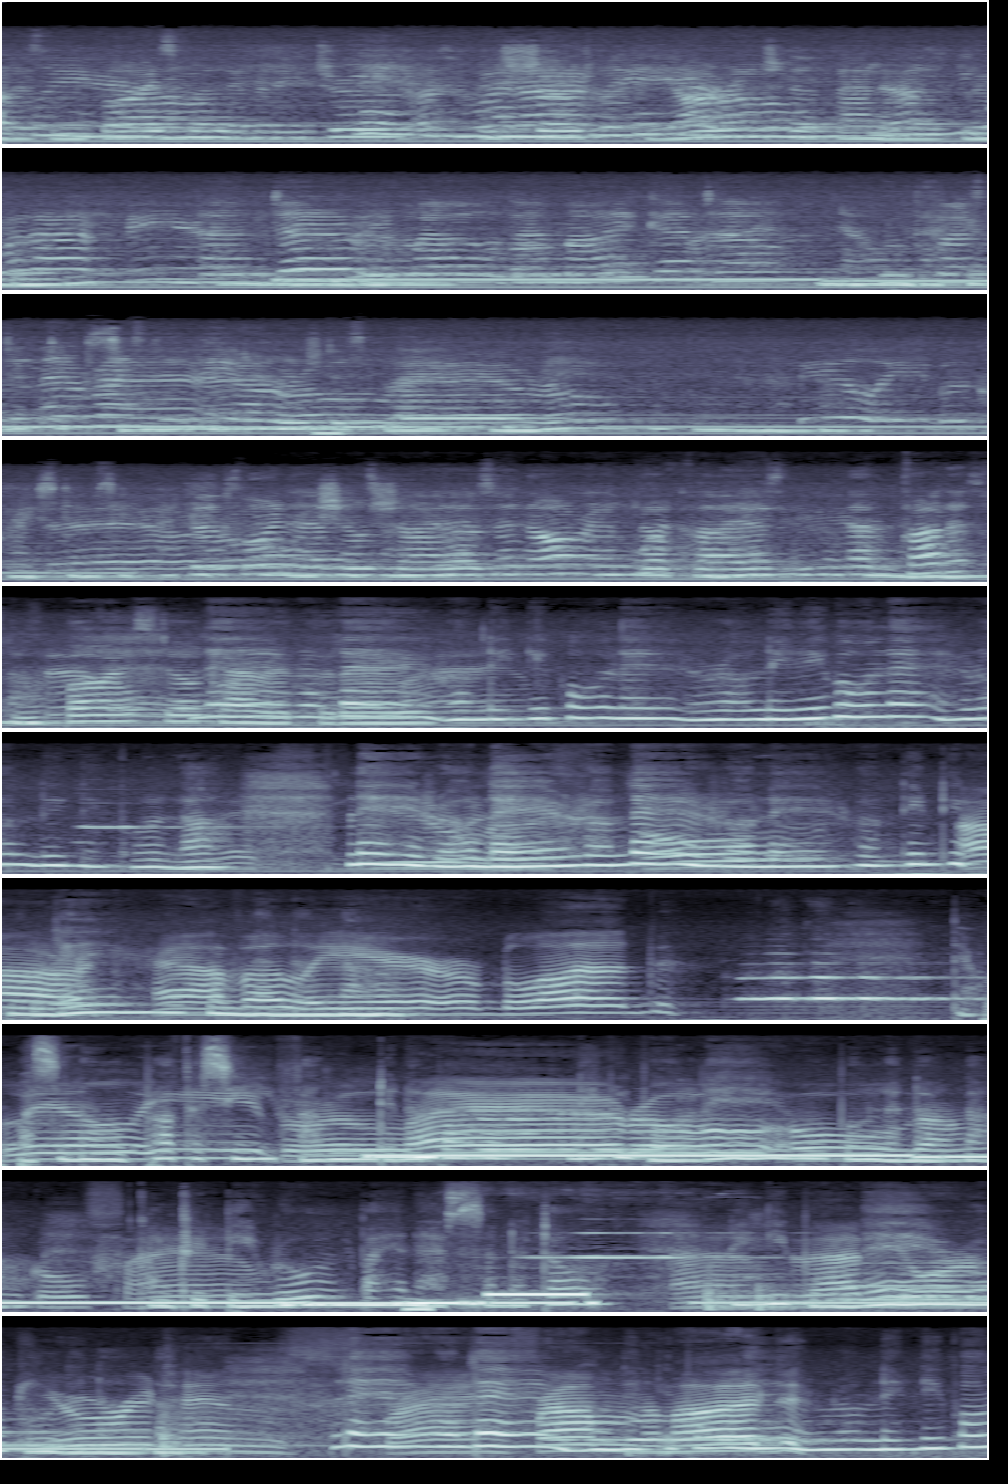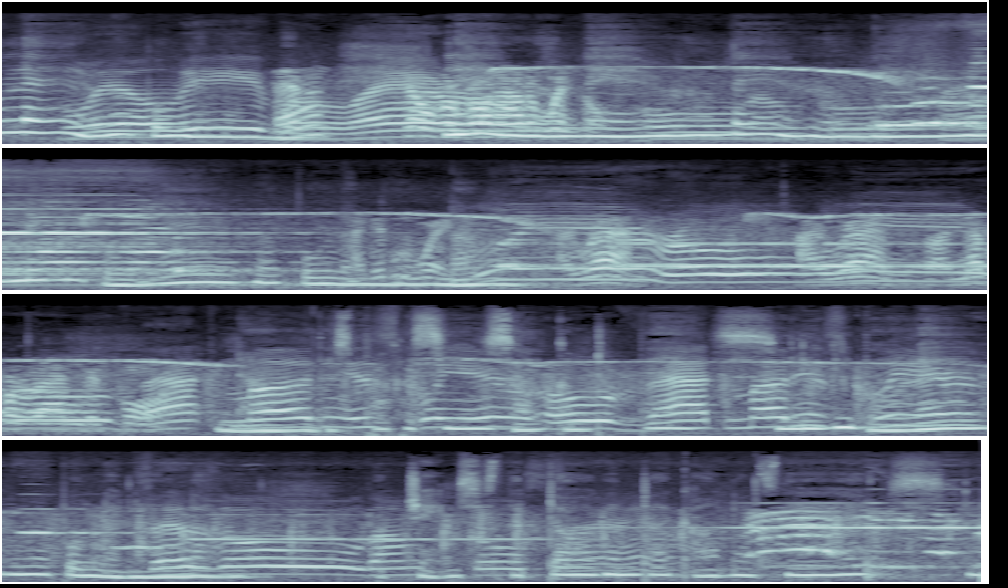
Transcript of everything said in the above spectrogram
The bolero, Protestant boys for liberty drew, and showed with the orange the banner of blue. And very well them I can tell, that first in their ranks the orange display. Christ and St. The Patrick's Boyne had no nations shires and orange no flyers, and Protestant boys still carried the day. cavalier blood. There was an old prophecy found in a book. circled bats, James is the dog and I cuddles the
